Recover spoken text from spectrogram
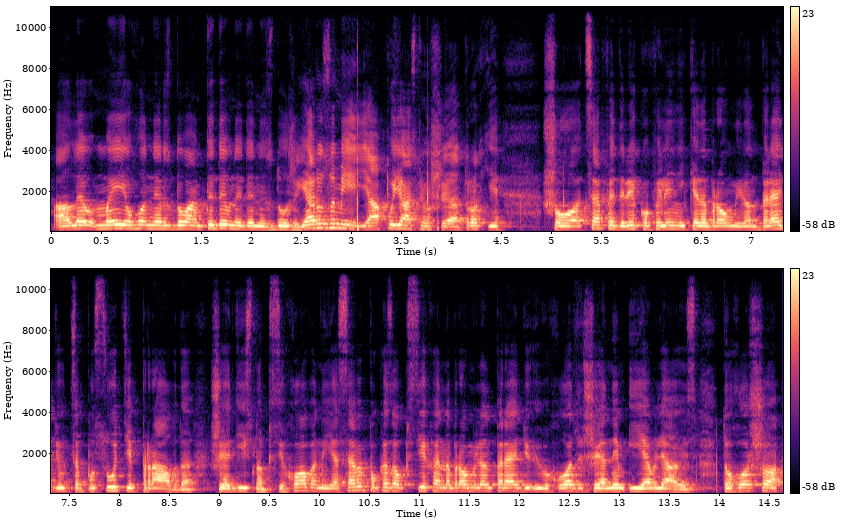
але ми його не розбиваємо. Ти дивний Денис дуже. Я розумію, я пояснюю, що я трохи. Що це Федеріко Феліні, який набрав мільйон передів, це по суті правда, що я дійсно психований. Я себе показав психа, набрав мільйон передів, і виходить, що я ним і являюсь. Того, що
